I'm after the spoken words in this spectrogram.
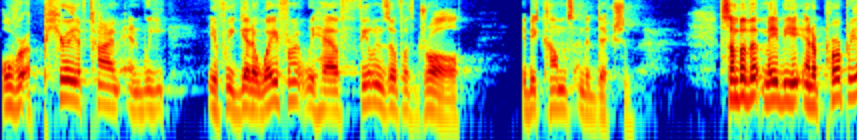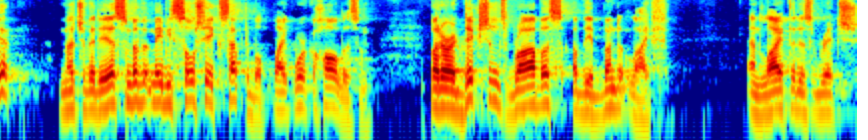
over a period of time, and we, if we get away from it, we have feelings of withdrawal, it becomes an addiction. Some of it may be inappropriate, much of it is. Some of it may be socially acceptable, like workaholism. But our addictions rob us of the abundant life and life that is rich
